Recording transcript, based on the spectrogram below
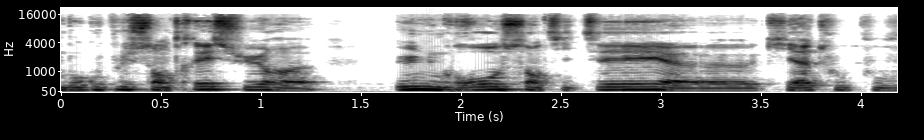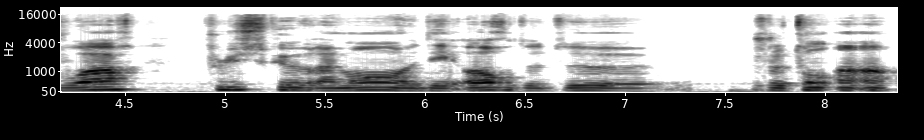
beaucoup plus centré sur une grosse entité qui a tout le pouvoir, plus que vraiment des hordes de jetons 1-1.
